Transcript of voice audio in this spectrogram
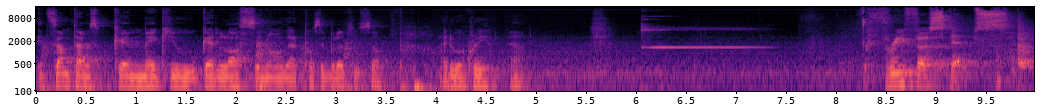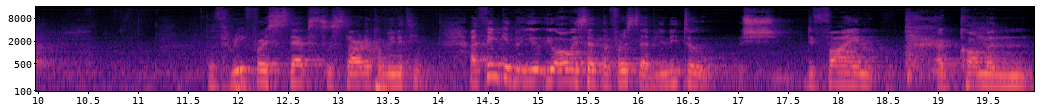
It sometimes can make you get lost in all that possibility. So, I do agree. Yeah. the three first steps. The three first steps to start a community. I think it, you, you always said the first step, you need to sh- define a common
